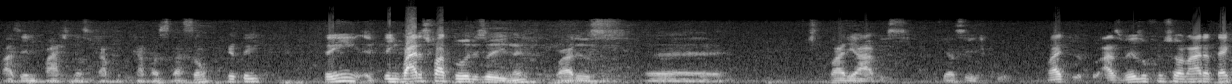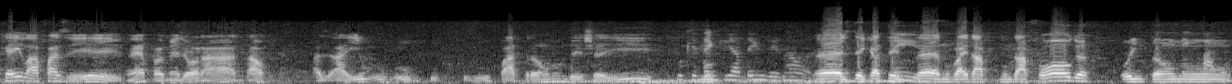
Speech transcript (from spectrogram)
fazerem parte dessa capacitação, porque tem, tem, tem vários fatores aí, né? Vários é, variáveis. Que assim, tipo, vai, às vezes o funcionário até quer ir lá fazer, né, para melhorar tal. Aí o, o, o, o, patrão não deixa aí. Porque não, tem que atender na hora. É, ele tem que atender, né, não vai dar, não dá folga ou então não,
